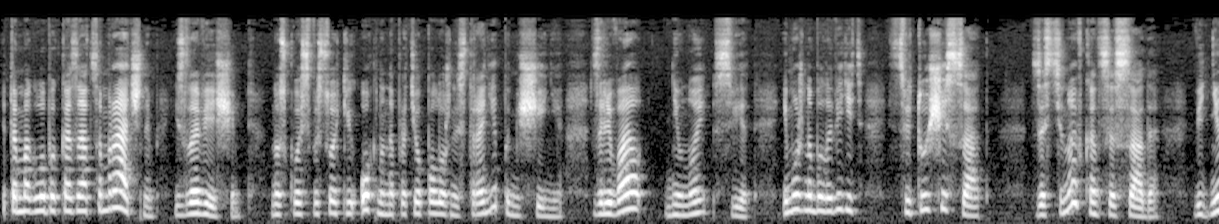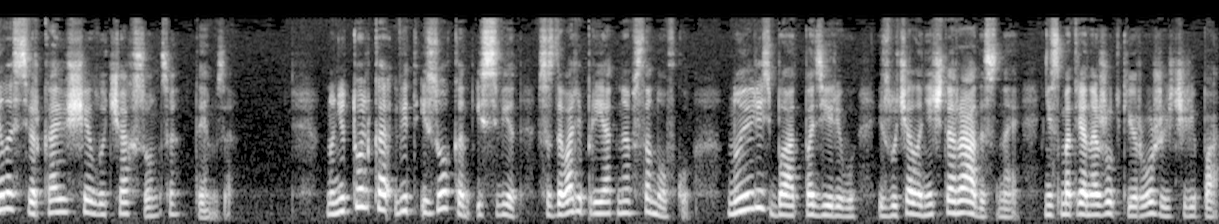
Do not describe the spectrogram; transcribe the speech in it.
Это могло бы казаться мрачным и зловещим, но сквозь высокие окна на противоположной стороне помещения заливал дневной свет, и можно было видеть цветущий сад. За стеной в конце сада виднелась сверкающая в лучах солнца Темза. Но не только вид из окон и свет создавали приятную обстановку, но и резьба по дереву излучала нечто радостное, несмотря на жуткие рожи и черепа.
